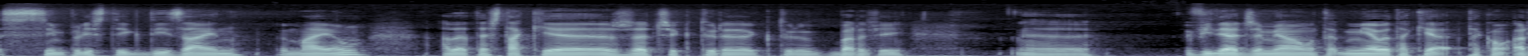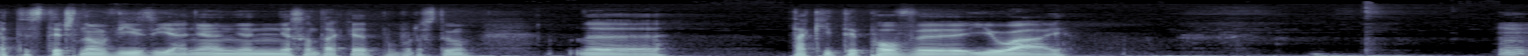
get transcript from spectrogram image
simplistic design mają, ale też takie rzeczy, które, które bardziej widać, że miały, miały takie, taką artystyczną wizję, nie? nie? Nie są takie po prostu y, taki typowy UI. Mm,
